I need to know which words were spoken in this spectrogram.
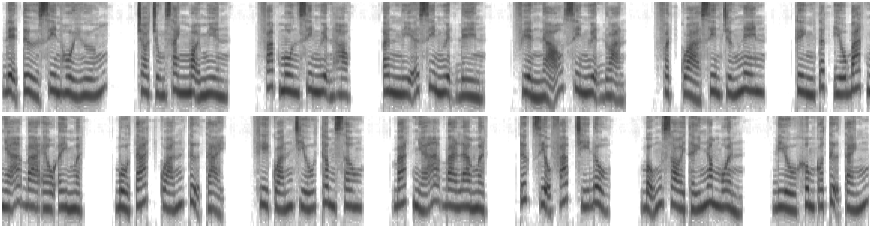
đệ tử xin hồi hướng, cho chúng sanh mọi miền, pháp môn xin nguyện học, ân nghĩa xin nguyện đền, phiền não xin nguyện đoạn, Phật quả xin chứng nên, kinh tất yếu bát nhã ba LA mật, Bồ Tát quán tự tại, khi quán chiếu thâm sâu, bát nhã ba la mật, tức diệu pháp trí độ, bỗng soi thấy năm uẩn, điều không có tự tánh,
